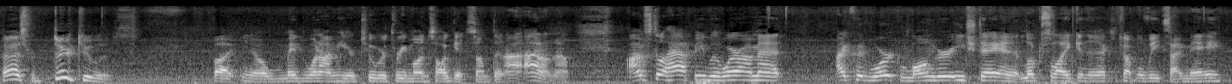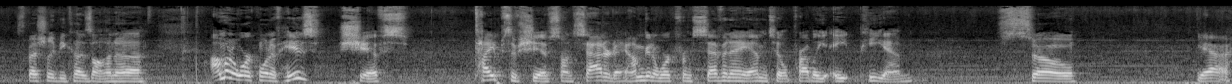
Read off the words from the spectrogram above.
that's ridiculous. But, you know, maybe when I'm here two or three months, I'll get something. I, I don't know. I'm still happy with where I'm at. I could work longer each day, and it looks like in the next couple of weeks I may, especially because on uh, I'm to work one of his shifts, types of shifts on Saturday. I'm to work from 7 a.m. till probably 8 p.m. So, yeah.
